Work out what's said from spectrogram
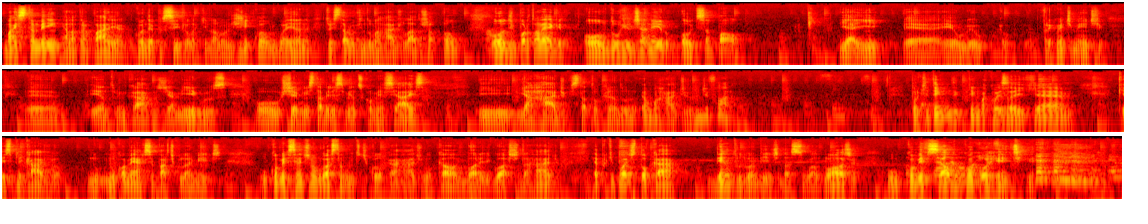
Mas também ela atrapalha quando é possível aqui na longínqua uruguaiana tu estar ouvindo uma rádio lá do Japão, ou de Porto Alegre, ou do Rio de Janeiro, ou de São Paulo. E aí é, eu, eu, eu, eu, frequentemente é, entro em carros de amigos ou chego em estabelecimentos comerciais e, e, a rádio que está tocando é uma rádio de fora. Sim, sim. Porque tem, um, tem uma coisa aí que é, que é explicável, no, no comércio particularmente. O comerciante não gosta muito de colocar a rádio local, embora ele goste da rádio, é porque pode tocar dentro do ambiente da sua loja o comercial do concorrente.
